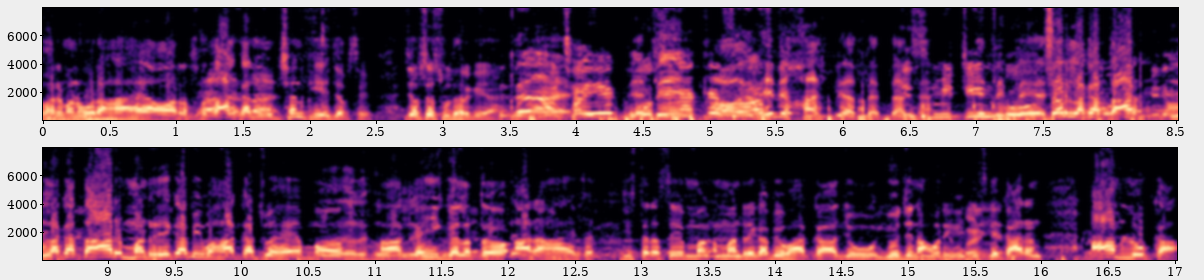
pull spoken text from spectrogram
भ्रमण हो रहा है और अस्पताल का हाँ। निरीक्षण किए जब से जब से सुधर गया है। अच्छा, एक सर लगातार लगातार मनरेगा विभाग का जो है कहीं गलत आ रहा है सर। जिस तरह से मनरेगा विभाग का जो योजना हो रही है जिसके कारण आम लोग का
